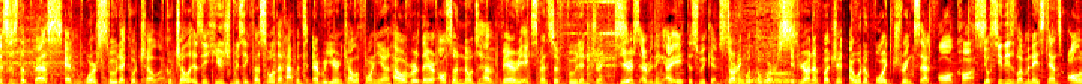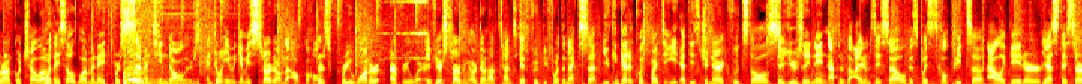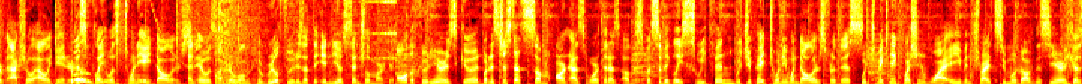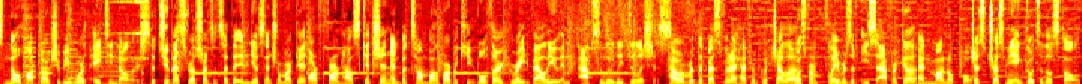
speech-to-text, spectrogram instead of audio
This is the best and worst food at Coachella. Coachella is a huge music festival that happens every year in California. However, they are also known to have very expensive food and drinks. Here's everything I ate this weekend, starting with the worst. If you're on a budget, I would avoid drinks at all costs. You'll see these lemonade stands all around Coachella where they sell lemonade for $17. And don't even get me started on the alcohol. There's free water everywhere. If you're starving or don't have time to get food before the next set, you can get a quick bite to eat at these generic food stalls. They're usually named after the items they sell. This place is called Pizza, Alligator. Yes, they serve actual alligator. This plate was $28 and it was underwhelming. The real food is at the Indio Central Market. All the food here is good, but it's just that some aren't as worth it as others. Specifically Sweetfin, would you pay $21 for this? Which makes me question why I even tried Sumo Dog this year because no hot dog should be worth $18. The two best restaurants inside the Indio Central Market are Farmhouse Kitchen and Batambang Barbecue. Both are great value and absolutely delicious. However, the best food I had from Coachella was from Flavors of East Africa and Manopo. Just trust me and go to those stalls.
